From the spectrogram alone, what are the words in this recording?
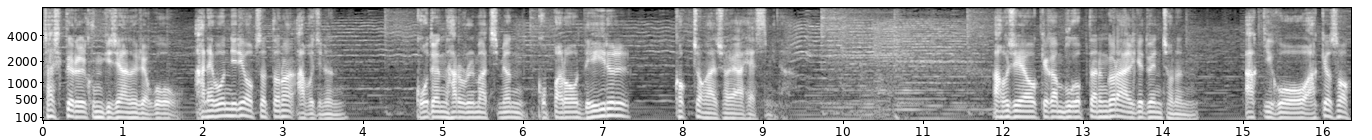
자식들을 굶기지 않으려고 안 해본 일이 없었던 아버지는 고된 하루를 마치면 곧바로 내일을 걱정하셔야 했습니다. 아버지의 어깨가 무겁다는 걸 알게 된 저는 아끼고 아껴서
